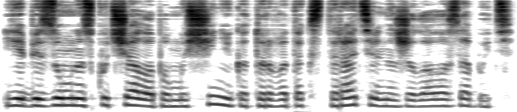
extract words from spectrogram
Я безумно скучала по мужчине, которого так старательно желала забыть.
